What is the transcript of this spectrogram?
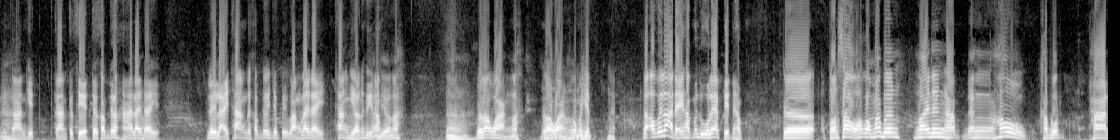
ในอ่าการเฮ็ด การเกษตรเด้อครับเด้อหารายได้หลายๆทางเด้อครับเด้อจะไปหวังรายได้ทางเดียวนะพี่เนาะเดียวนะอ่าเวลาว่างเนาะเวลาว่างเขาก็มาเฮ็ดเนี่ยแล้วเอาเวลาไหนครับมาดูแลเป็ดนะครับก็ตอนเช้าเขาก็มาเบิ่งหน่อยหนึงครับ ยังเฮาขับรถผ่าน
